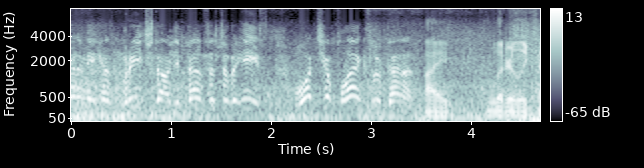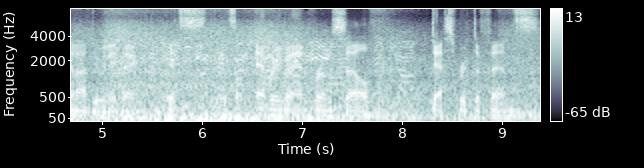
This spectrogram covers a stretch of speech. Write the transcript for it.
Enemy has breached our defenses to the east. Watch your flanks, Lieutenant. I literally cannot do anything. It's it's every man for himself. Desperate defense.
